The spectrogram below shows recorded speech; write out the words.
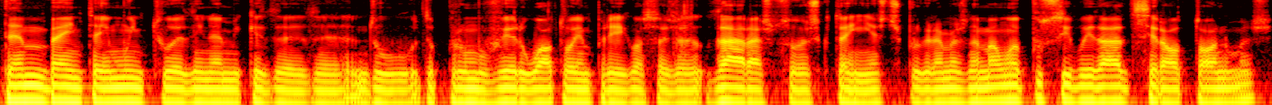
também tem muito a dinâmica de, de, de, de, promover o autoemprego, ou seja, dar às pessoas que têm estes programas na mão a possibilidade de ser autónomas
